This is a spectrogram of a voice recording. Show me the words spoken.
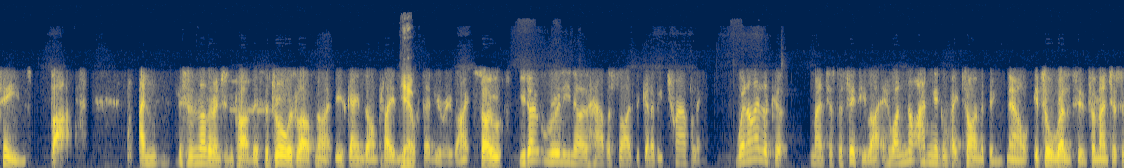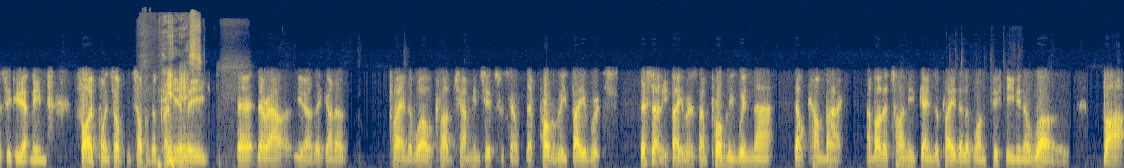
teams. But and this is another interesting part of this. The draw was last night. These games aren't played until yep. February, right? So you don't really know how the sides are going to be travelling. When I look at Manchester City, right, who are not having a great time, I think. Now, it's all relative. For Manchester City, that means five points off the top of the Premier yes. League. They're, they're out, you know, they're going to play in the World Club Championships. So they're probably favourites. They're certainly favourites. They'll probably win that. They'll come back. And by the time these games are played, they'll have won 15 in a row. But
